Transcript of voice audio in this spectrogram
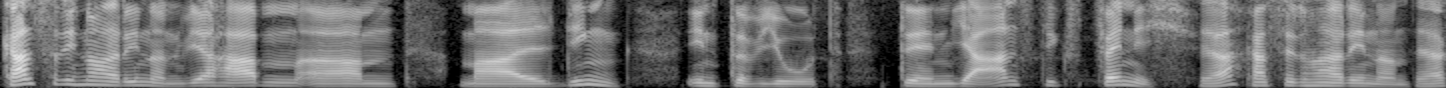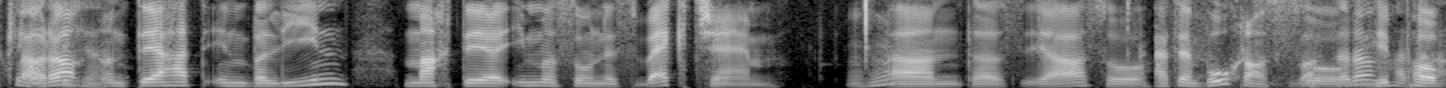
Kannst du dich noch erinnern? Wir haben ähm, mal Ding interviewt, den Jan Stix Pfennig. Ja? Kannst du dich noch erinnern? Ja, klar, Oder? sicher. Und der hat in Berlin, macht der immer so eine Swag Jam. Ähm, das, ja, so. Mhm. Hat er ein Buch rausgebracht, so oder? Hip-Hop.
